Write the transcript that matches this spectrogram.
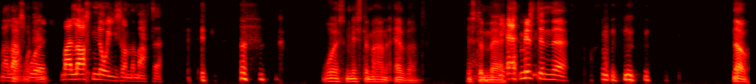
My last word, my last noise on the matter. Worst Mr. Man ever. Mr. Mayor. Yeah, Mr. Mayor. no,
